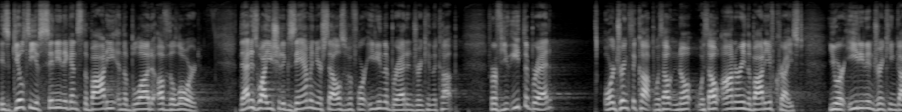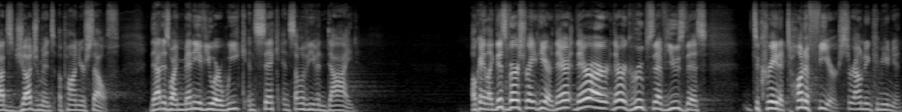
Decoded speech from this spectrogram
is guilty of sinning against the body and the blood of the Lord. That is why you should examine yourselves before eating the bread and drinking the cup. For if you eat the bread or drink the cup without, no, without honoring the body of Christ, you are eating and drinking God's judgment upon yourself. That is why many of you are weak and sick, and some have even died. Okay, like this verse right here, there, there, are, there are groups that have used this to create a ton of fear surrounding communion.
